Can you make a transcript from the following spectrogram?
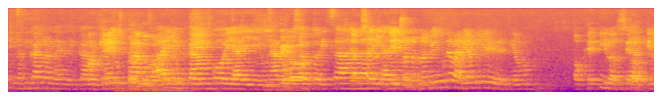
En los cánones del campo. Porque hay un campo, hay un campo y hay una rosa autorizada. y hay... De hecho, no, hay ninguna variable, digamos, objetiva. O sea, el,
